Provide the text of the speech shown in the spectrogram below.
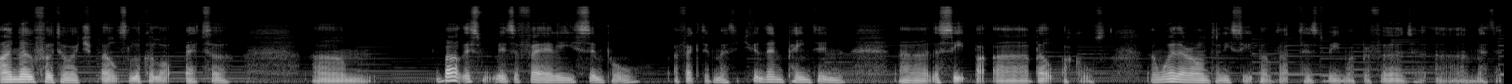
I know photo etch belts look a lot better, um, but this is a fairly simple effective method. You can then paint in uh, the seat bu uh, belt buckles, and where there aren't any seat belts, that tends to be my preferred uh, method.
